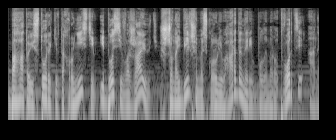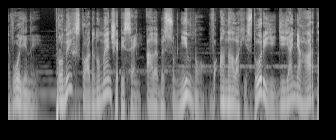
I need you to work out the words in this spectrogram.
Багато істориків та хроністів і досі вважають, що найбільшими з королів Гарденерів були миротворці, а не воїни. Про них складено менше пісень, але безсумнівно в аналах історії діяння Гарта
